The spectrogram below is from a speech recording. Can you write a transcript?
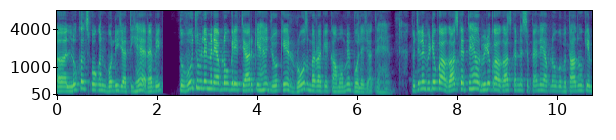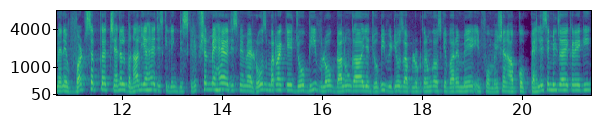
लोकल स्पोकन बोली जाती है अरेबिक तो वो जुमले मैंने आप लोगों के लिए तैयार किए हैं, जो कि रोज़मर्रा के कामों में बोले जाते हैं। तो चलें वीडियो का आगाज़ करते हैं, और वीडियो का आगाज़ करने से पहले आप लोगों को बता दूँ कि मैंने व्हाट्सअप का चैनल बना लिया है, जिसकी लिंक डिस्क्रिप्शन में है, जिसमें मैं रोज़मर्रा के जो भी व्लॉग डालूँगा या जो भी वीडियोस अपलोड करूँगा, उसके बारे में इंफॉर्मेशन आपको पहले से मिल जाया करेगी।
